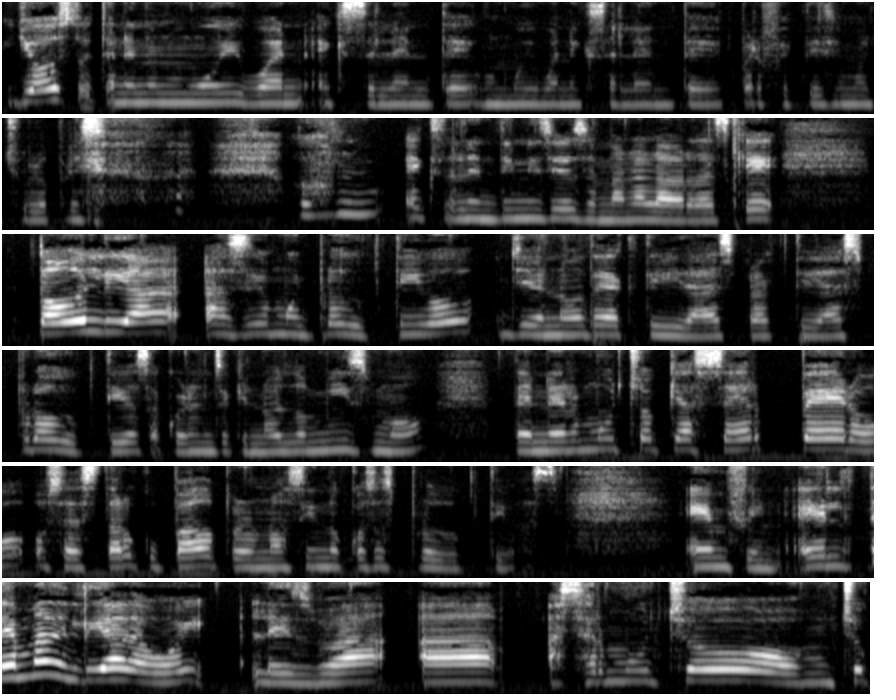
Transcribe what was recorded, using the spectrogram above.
Yo estoy teniendo un muy buen, excelente, un muy buen, excelente, perfectísimo, chulo, precioso. un excelente inicio de semana. La verdad es que todo el día ha sido muy productivo, lleno de actividades, pero actividades productivas. Acuérdense que no es lo mismo tener mucho que hacer, pero, o sea, estar ocupado, pero no haciendo cosas productivas. En fin, el tema del día de hoy les va a hacer mucho, mucho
